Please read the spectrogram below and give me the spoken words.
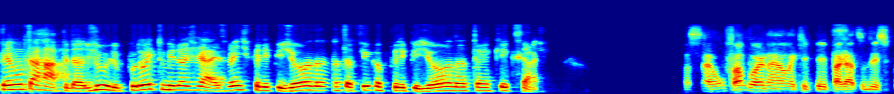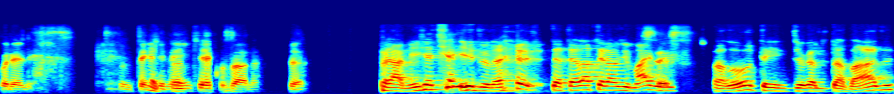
Pergunta rápida, Júlio, por 8 milhões de reais, vende Felipe Jonathan, fica com Felipe Jonathan, o que, que você acha? Nossa, é um favor, né? Uma equipe pagar tudo isso por ele. Não tem é, que nem que recusar, né? É. Pra mim já tinha ido, né? Até lateral demais, gente falou, tem jogador da base.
